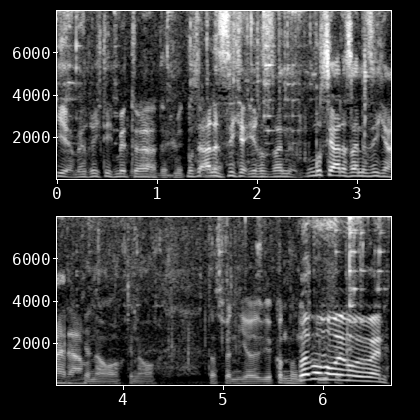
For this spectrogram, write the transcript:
Hier, mit richtig mit. Äh, das mit- muss ja alles sicher, ihre, seine, muss ja alles seine Sicherheit haben. Genau, genau. Das wenn hier, wir kommen noch Moment, nicht Moment, Moment, Moment.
